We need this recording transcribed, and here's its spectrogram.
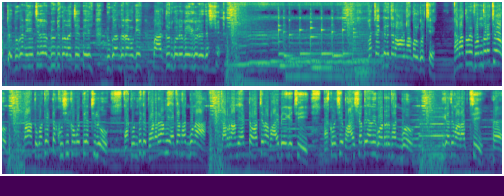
একটা দোকানে গেছিলাম ডিউটি করা চেতে। দোকানদার আমাকে মারধর করে বের করে দেয়। বাচ্চা এক মিনিট আমার মা কল করছে। হ্যাঁ মা, তুমি ফোন করেছ মা, তোমাকে একটা খুশির খবর দেওয়ার ছিল এখন থেকে বর্ডারে আমি একা থাকব না। কারণ আমি একটা অচেনা ভাই পেয়ে গেছি। এখন সে ভাইয়ের সাথে আমি বর্ডারে থাকব। ঠিক আছে, মা, রাখছি। হ্যাঁ।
